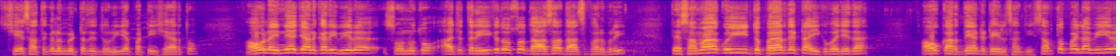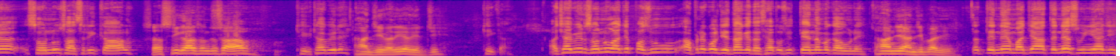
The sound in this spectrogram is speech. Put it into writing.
6-7 ਕਿਲੋਮੀਟਰ ਦੀ ਦੂਰੀ ਆ ਪੱਟੀ ਸ਼ਹਿਰ ਤੋਂ। ਆਓ ਲੈਨੇ ਆ ਜਾਣਕਾਰੀ ਵੀਰ ਸੋਨੂ ਤੋਂ। ਅੱਜ ਤਰੀਕ ਦੋਸਤੋ 10 ਆ 10 ਫਰਵਰੀ ਤੇ ਸਮਾਂ ਕੋਈ ਦੁਪਹਿਰ ਦੇ 2:30 ਵਜੇ ਦਾ। ਆਓ ਕਰਦੇ ਆ ਡਿਟੇਲ ਸਾਂਝੀ। ਸਭ ਤੋਂ ਪਹਿਲਾਂ ਵੀਰ ਸੋਨੂ ਸਤਿ ਸ੍ਰੀ ਅਕਾਲ। ਸਤਿ ਸ੍ਰੀ ਅਕਾਲ ਸੰਧੂ ਸਾਹਿਬ। ਠੀਕ ਠਾਕ ਵੀਰੇ? ਹਾਂਜੀ ਵਧੀਆ ਵੀਰ ਜੀ। ਠੀਕ ਆ। ਅੱਛਾ ਵੀਰ ਸੋਨੂ ਅੱਜ ਪਸ਼ੂ ਆਪਣੇ ਕੋਲ ਜਿੱਦਾਂ ਕਿ ਦੱਸਿਆ ਤੁਸੀਂ ਤਿੰਨ ਵਿਕਾਊ ਨੇ। ਹਾਂਜੀ ਹਾਂਜੀ ਭਾਜੀ। ਤਾਂ ਤਿੰਨੇ ਮੱਝਾਂ ਤਿੰਨੇ ਸੂਈਆਂ ਜੀ?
